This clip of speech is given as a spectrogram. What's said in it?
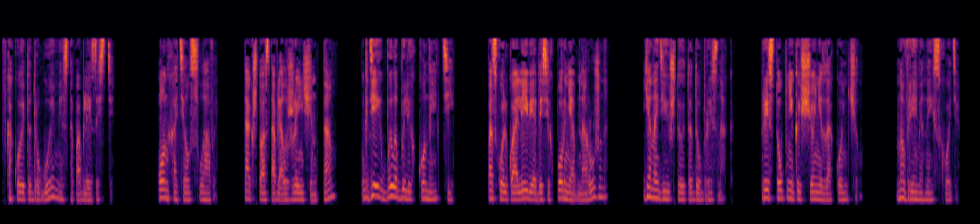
в какое-то другое место поблизости. Он хотел славы, так что оставлял женщин там, где их было бы легко найти. Поскольку Оливия до сих пор не обнаружена, я надеюсь, что это добрый знак. Преступник еще не закончил, но время на исходе.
